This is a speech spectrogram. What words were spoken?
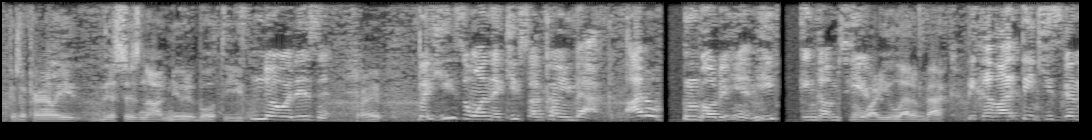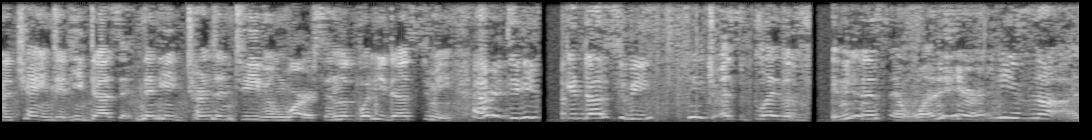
Because apparently this is not new to both of you, No, it isn't. right? But he's the one that keeps on coming back. I don't f***ing go to him. He f***ing comes Well, here. why do you let him back? Because I think he's gonna change and he doesn't. Then he turns into even worse. And look what he does to me. Everything he fucking does to me. He tries to play the fucking innocent one here. And he's not.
